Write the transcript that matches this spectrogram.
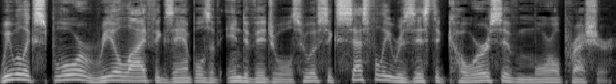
we will explore real-life examples of individuals who have successfully resisted coercive moral pressure,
